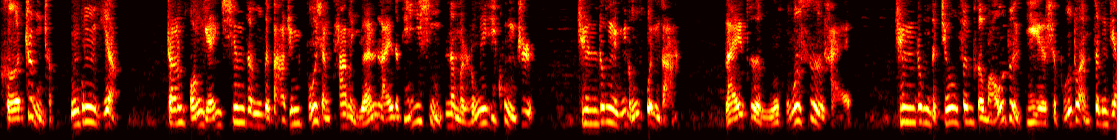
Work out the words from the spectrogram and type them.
和郑成功一样，张黄岩新增的大军不像他们原来的嫡系那么容易控制，军中鱼龙混杂。来自五湖四海，军中的纠纷和矛盾也是不断增加。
